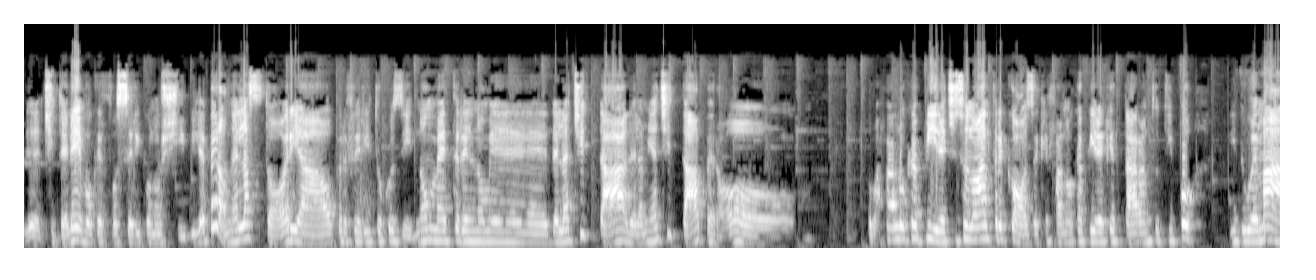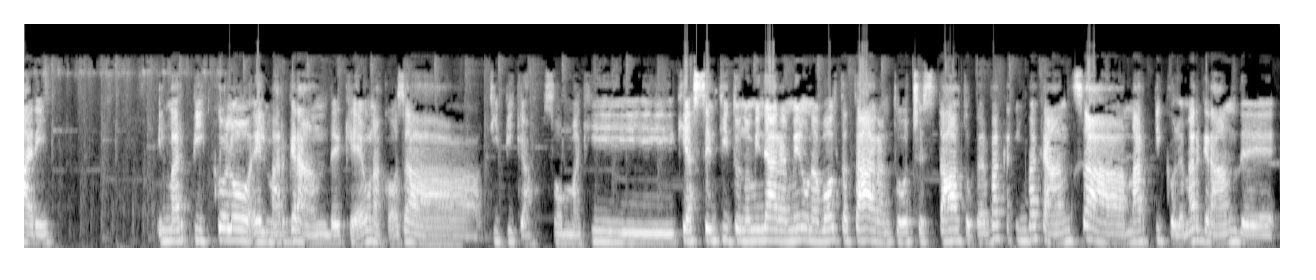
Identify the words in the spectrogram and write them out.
Eh, ci tenevo che fosse riconoscibile, però nella storia ho preferito così, non mettere il nome della città, della mia città, però insomma, farlo capire. Ci sono altre cose che fanno capire che Taranto, tipo i due mari, il Mar Piccolo e il Mar Grande, che è una cosa tipica. Insomma, chi, chi ha sentito nominare almeno una volta Taranto o c'è stato vac- in vacanza, Mar Piccolo e Mar Grande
